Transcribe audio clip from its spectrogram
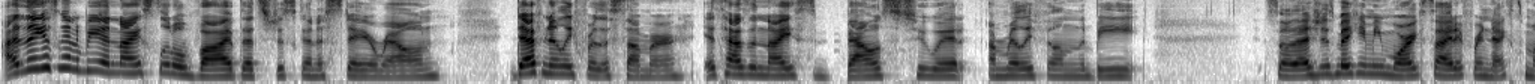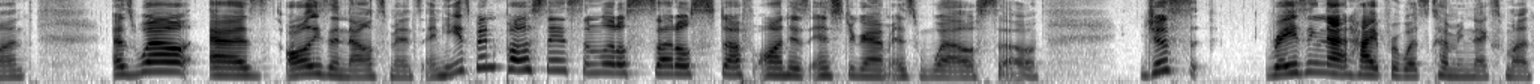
I think it's going to be a nice little vibe that's just going to stay around. Definitely for the summer. It has a nice bounce to it. I'm really feeling the beat. So that's just making me more excited for next month, as well as all these announcements. And he's been posting some little subtle stuff on his Instagram as well. So just raising that hype for what's coming next month.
